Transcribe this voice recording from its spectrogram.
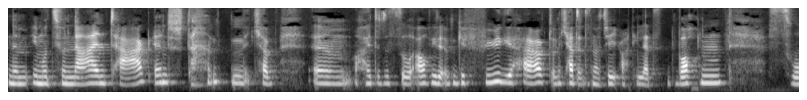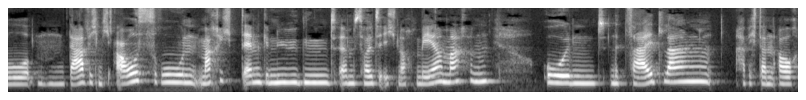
einem emotionalen Tag entstanden. Ich habe ähm, heute das so auch wieder im Gefühl gehabt und ich hatte das natürlich auch die letzten Wochen. So, hm, darf ich mich ausruhen? Mache ich denn genügend? Ähm, sollte ich noch mehr machen? Und eine Zeit lang habe ich dann auch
